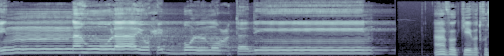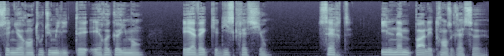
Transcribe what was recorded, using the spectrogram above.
انه لا يحب المعتدين Invoquez votre Seigneur en toute humilité et recueillement, et avec discrétion. Certes, il n'aime pas les transgresseurs.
